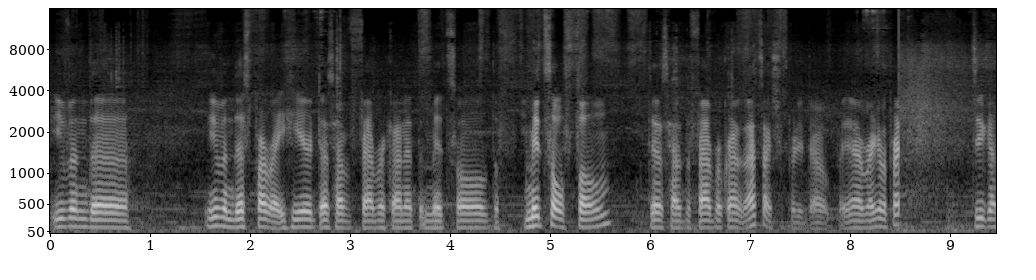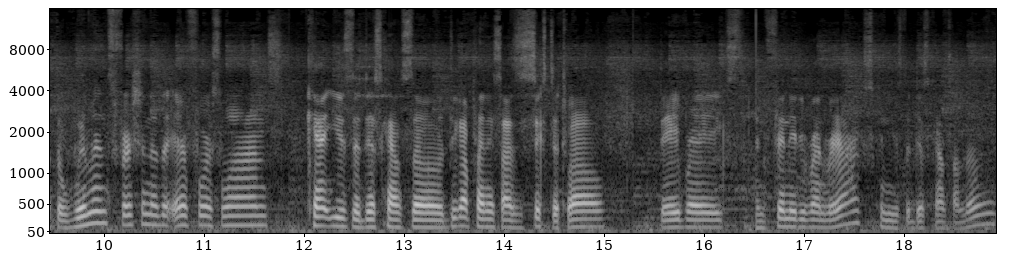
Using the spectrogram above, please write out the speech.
even the even this part right here does have fabric on it. The midsole, the midsole foam does have the fabric on it. That's actually pretty dope. But yeah, regular price. So you got the women's version of the Air Force Ones. Can't use the discounts though. Do you got plenty of sizes 6 to 12. Daybreaks, Infinity Run Reacts. Can use the discounts on those.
